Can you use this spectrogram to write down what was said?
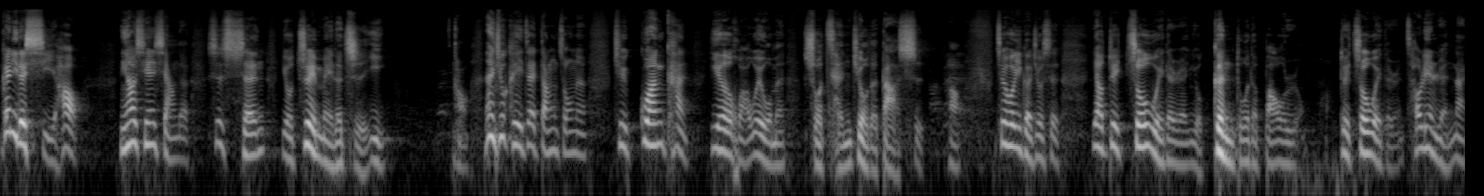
跟你的喜好，你要先想的是神有最美的旨意。好，那你就可以在当中呢，去观看耶和华为我们所成就的大事。好，最后一个就是要对周围的人有更多的包容，对周围的人操练忍耐，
